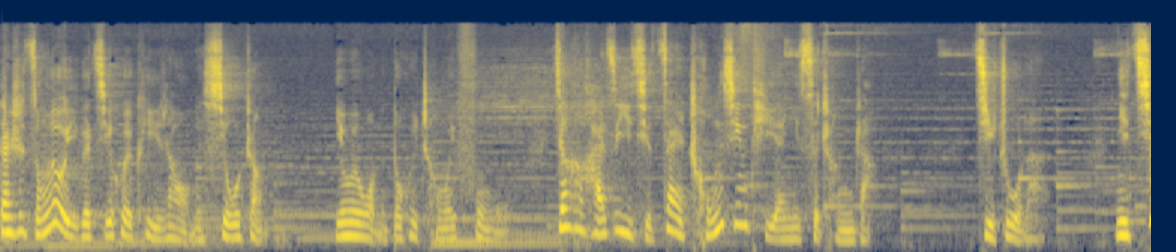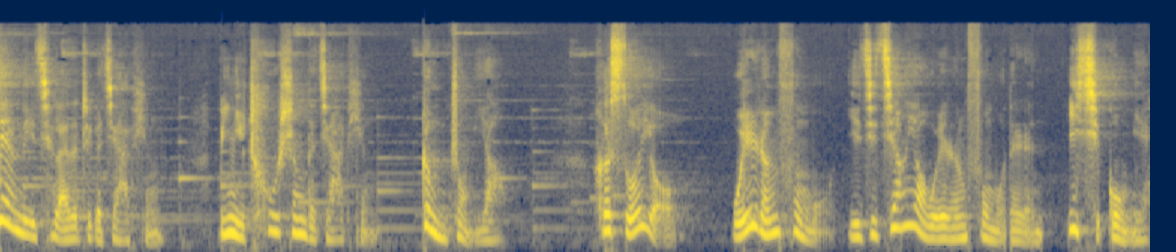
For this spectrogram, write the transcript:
但是总有一个机会可以让我们修正，因为我们都会成为父母，将和孩子一起再重新体验一次成长。记住了，你建立起来的这个家庭，比你出生的家庭更重要。和所有为人父母以及将要为人父母的人一起共勉。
